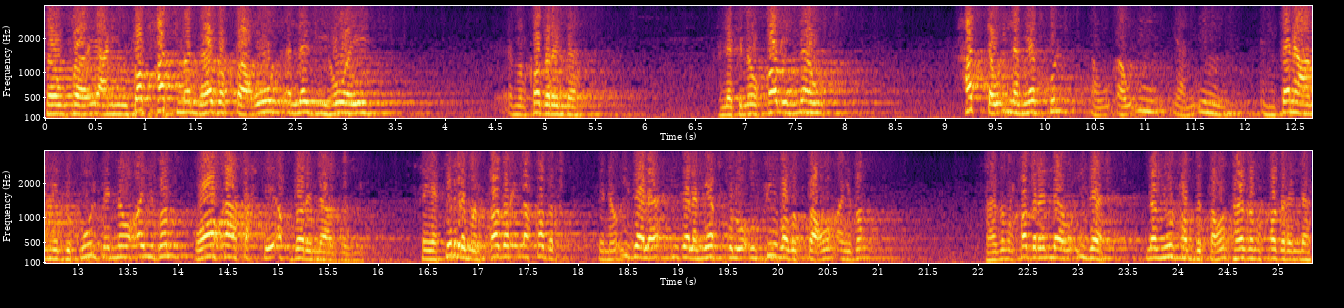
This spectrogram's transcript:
سوف يعني يصاب حتما هذا الطاعون الذي هو إيه؟ من قدر الله. لكنه قال إنه حتى وإن لم يدخل أو, أو إن, يعني إن امتنع من الدخول فإنه أيضا واقع تحت أقدار الله عز وجل. سيفر من قدر إلى قدر لأنه إذا, لا إذا لم يدخل وأصيب بالطاعون أيضا فهذا من قدر الله وإذا لم يصب بالطاعون فهذا من قدر الله.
